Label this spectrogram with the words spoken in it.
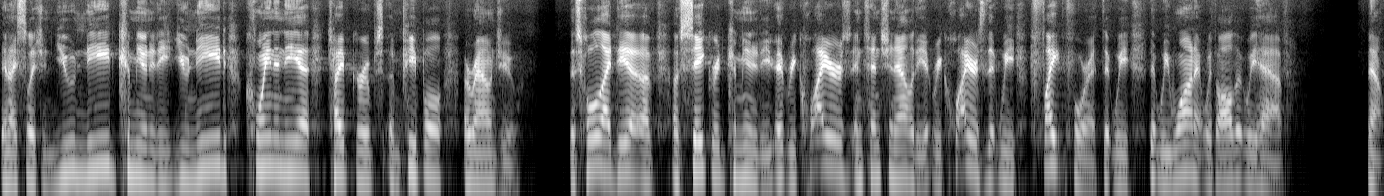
in isolation. You need community, you need koinonia type groups and people around you. This whole idea of, of sacred community, it requires intentionality. It requires that we fight for it, that we, that we want it with all that we have. Now,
